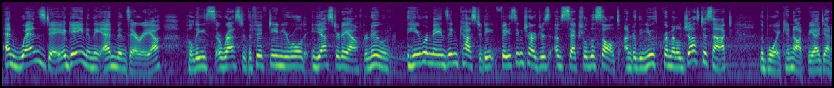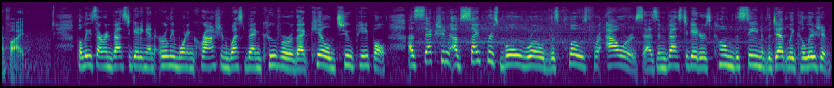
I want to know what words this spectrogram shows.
and Wednesday again in the Edmonds area. Police arrested the 15 year old yesterday afternoon. He remains in custody facing charges of sexual assault under the Youth Criminal Justice Act. The boy cannot be identified. Police are investigating an early morning crash in West Vancouver that killed two people. A section of Cypress Bowl Road was closed for hours as investigators combed the scene of the deadly collision.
